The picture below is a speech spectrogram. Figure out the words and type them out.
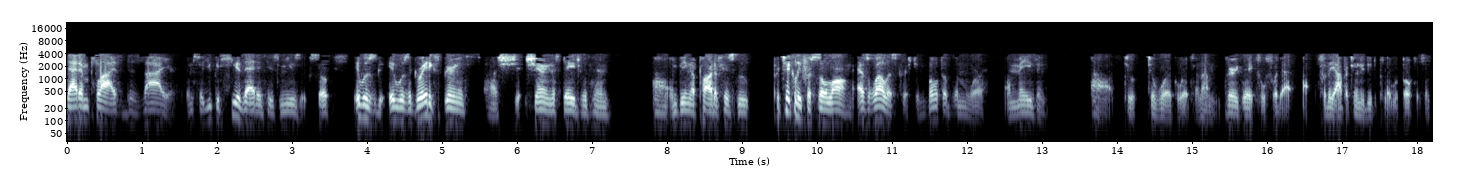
that implies desire, and so you could hear that in his music. So it was it was a great experience uh, sh- sharing the stage with him uh, and being a part of his group, particularly for so long, as well as Christian. Both of them were amazing uh, to to work with, and I'm very grateful for that for the opportunity to play with both of them.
